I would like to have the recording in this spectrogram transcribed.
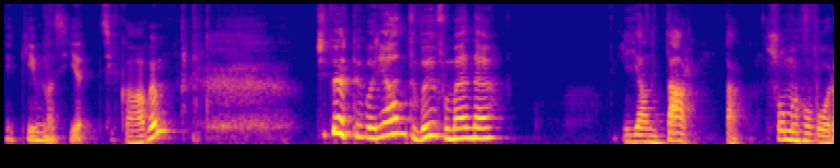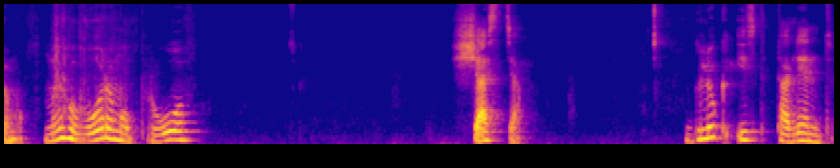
який в нас є цікавим. Четвертий варіант ви в мене янтар. Так, що ми говоримо? Ми говоримо про щастя. Glück ist Talent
